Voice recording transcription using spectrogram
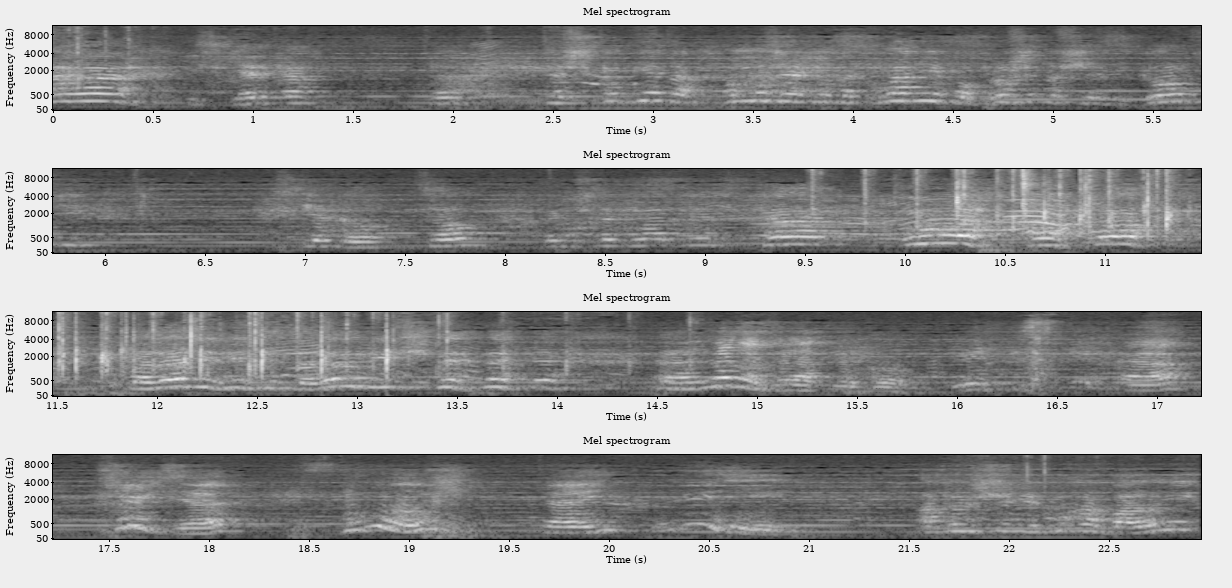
A, iskierka. To też kobieta. A może jak ją tak ładnie poproszę, to się zgodzi. Iskierko, co? Będziesz tak ładnie? Tak. Panowie, wiecie co robić? E, no dobrze, niech Iskierka przejdzie wzdłuż tej linii. A to już się nie pucha balonik?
